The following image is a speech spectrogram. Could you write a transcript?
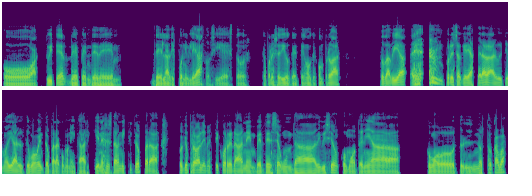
o a Twitter, depende de, de la disponibilidad o si esto, que por eso digo que tengo que comprobar todavía, por eso quería esperar al último día, al último momento para comunicar quiénes estaban inscritos para porque probablemente correrán en vez de en segunda división como tenía como nos tocaba,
